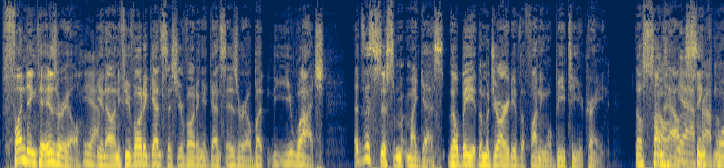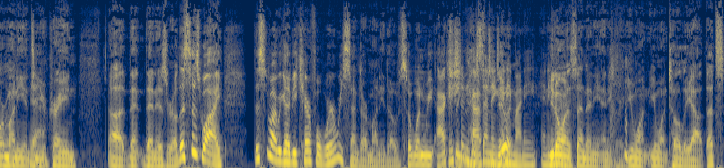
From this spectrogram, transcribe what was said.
funding to Israel. Yeah. You know, and if you vote against this, you're voting against Israel. But you watch. This is just my guess. There'll be the majority of the funding will be to Ukraine. They'll oh, somehow Oh, yeah, sink probably. more money into Yeah. Ukraine uh, than than Israel. This is why. This is why we got to be careful where we send our money, though. So when we actually have sending to do any it, money you don't want to send any anywhere. You want you want totally out. That's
